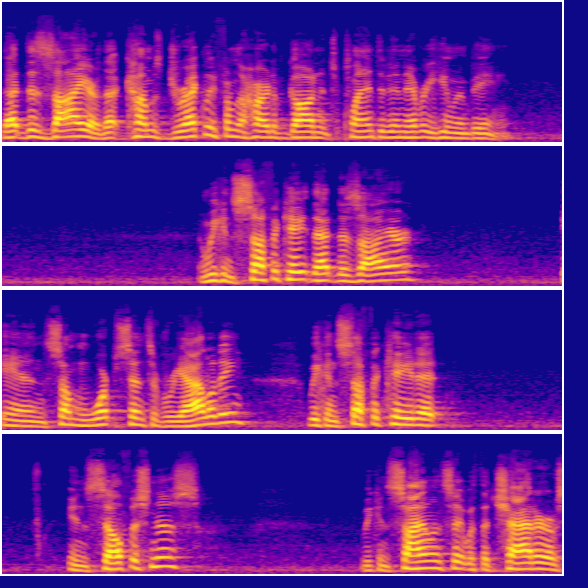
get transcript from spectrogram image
That desire that comes directly from the heart of God and it's planted in every human being. And we can suffocate that desire in some warped sense of reality. We can suffocate it in selfishness. We can silence it with the chatter of,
